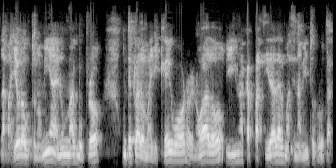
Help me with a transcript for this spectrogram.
la mayor autonomía en un MacBook Pro, un teclado Magic Keyboard renovado y una capacidad de almacenamiento brutal.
